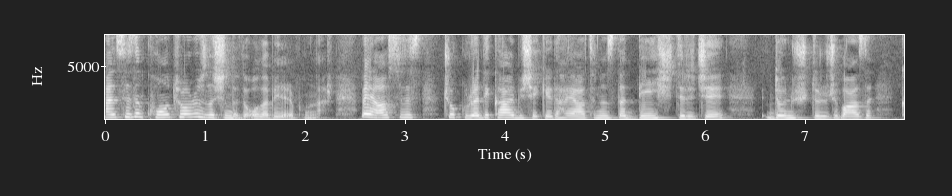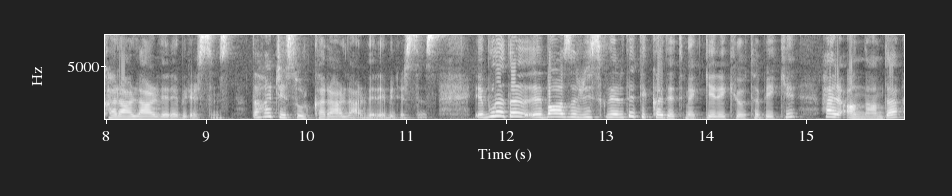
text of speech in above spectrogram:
Yani sizin kontrolünüz dışında da olabilir bunlar. Veya siz çok radikal bir şekilde hayatınızda değiştirici, dönüştürücü bazı kararlar verebilirsiniz. Daha cesur kararlar verebilirsiniz. E, burada e, bazı risklere de dikkat etmek gerekiyor tabii ki. Her anlamda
